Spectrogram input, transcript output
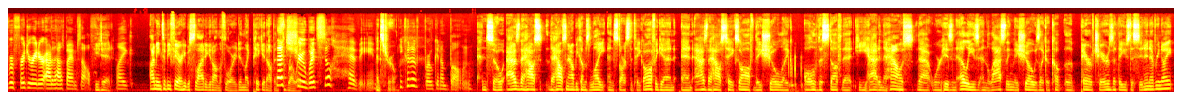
refrigerator out of the house by himself. he did. like I mean, to be fair, he was sliding it on the floor. He didn't like pick it up and That's throw true, it. but it's still heavy. It's true. He could have broken a bone. And so as the house the house now becomes light and starts to take off again, and as the house takes off, they show like all of the stuff that he had in the house that were his and Ellie's, and the last thing they show is like a cup a pair of chairs that they used to sit in every night.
